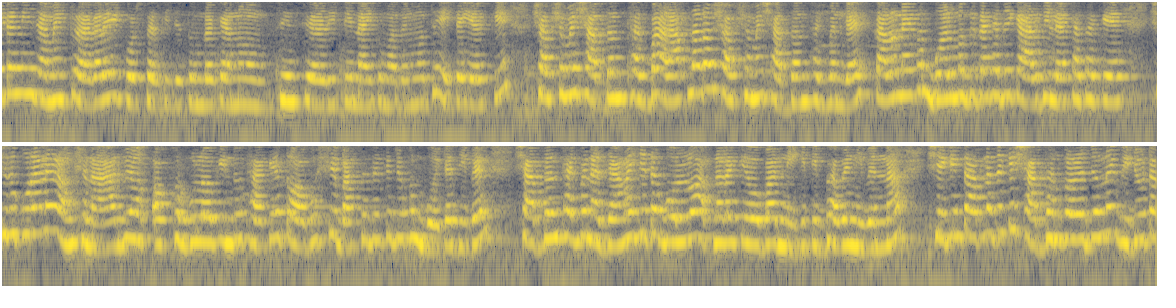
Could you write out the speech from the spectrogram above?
এটা নিয়ে আমি একটু রাগারাগি করছি আর কি, যে তোমরা কেন সিনসিয়ারিটি নাই তোমাদের মধ্যে, এটাই আর কি। সবসময় সাবধান থাকবা আর আপনারাও সবসময় সাবধান থাকবেন গাইস কারণ এখন বইয়ের মধ্যে দেখা যায় কি আরবি লেখা থাকে, শুধু কোরআনের অংশ না, আরবি অক্ষরগুলোও কিন্তু থাকে। তো অবশ্যই বাচ্চাদেরকে যখন বইটা দিবেন, সাবধান থাকবেন। আর জামাই যেটা বলল, আপনারা কেউ আবার নেগেটিভ ভাবে নিবেন না। সে কিন্তু আপনাদেরকে সাবধান করার জন্যই ভিডিওটা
